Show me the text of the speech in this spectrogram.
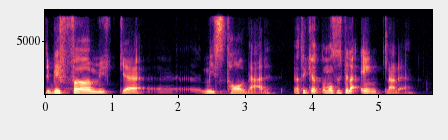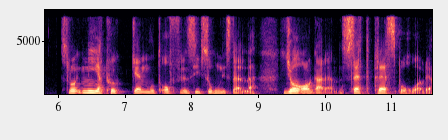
Det blir för mycket eh, misstag där. Jag tycker att de måste spela enklare. Slå ner pucken mot offensiv zon istället. Jaga den. Sätt press på HV.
